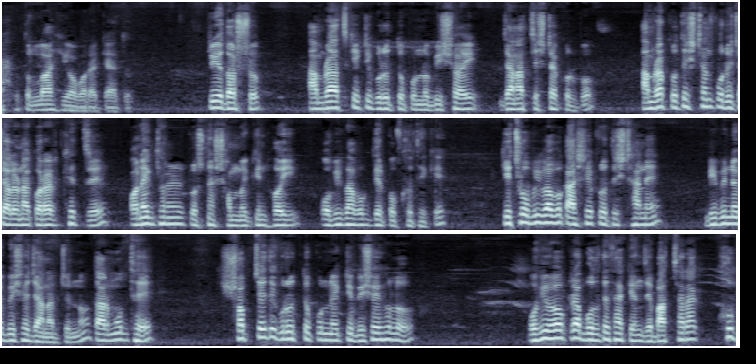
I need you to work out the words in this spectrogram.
রহমতুল্লাহ ওবরাকাত। প্রিয় দর্শক আমরা আজকে একটি গুরুত্বপূর্ণ বিষয় জানার চেষ্টা করব। আমরা প্রতিষ্ঠান পরিচালনা করার ক্ষেত্রে অনেক ধরনের প্রশ্নের সম্মুখীন হই অভিভাবকদের পক্ষ থেকে। কিছু অভিভাবক আসে প্রতিষ্ঠানে বিভিন্ন বিষয় জানার জন্য। তার মধ্যে সবচাইতে গুরুত্বপূর্ণ একটি বিষয় হলো অভিভাবকরা বলতে থাকেন যে বাচ্চারা খুব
